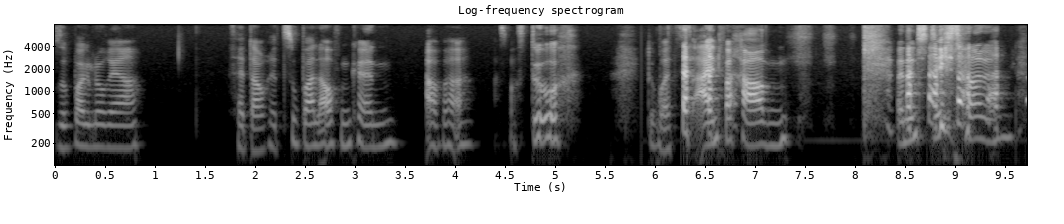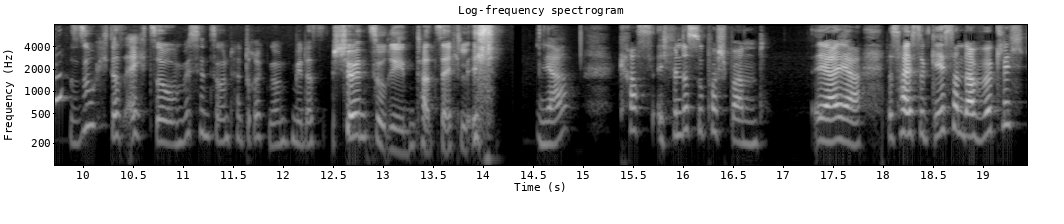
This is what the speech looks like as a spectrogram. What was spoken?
super, Gloria. Es hätte auch jetzt super laufen können, aber was machst du? Du wolltest es einfach haben. Und dann stehe ich da und dann versuche ich das echt so ein bisschen zu unterdrücken und mir das schön zu reden tatsächlich. Ja, krass. Ich finde das super spannend. Ja, ja. Das heißt, du gehst dann da wirklich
